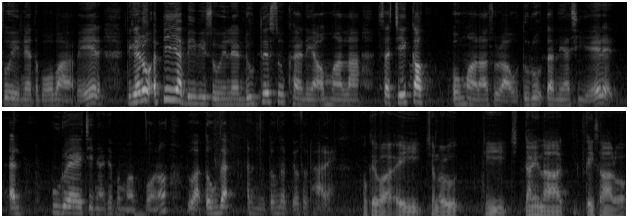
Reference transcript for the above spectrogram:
စိုးရိမ်တဲ့သဘောပါပဲတဲ့တကယ်လို့အပြည့်ရပြီးပြီဆိုရင်လည်းလူသစ်စုခံနေရအောင်မလားစက်ကြေးကောက် အောင်မလားဆိုတာကိုသူတို့တန်တရားရှိရဲတဲ့ပူးရဲကြီးညာချက်ပုံမှာပေါ့နော်သူကသုံးသက်အဲ့လိုမျိုးသုံးသက်ပြောဆိုထားတယ်ဟုတ်ကဲ့ပါအဲ့ဒီကျွန်တော်တို့ဒီတိုင်းသားကိစ္စကတော့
